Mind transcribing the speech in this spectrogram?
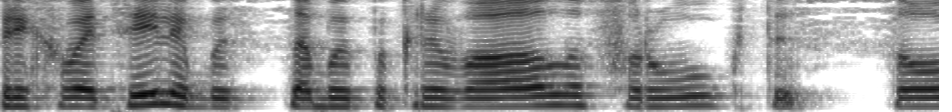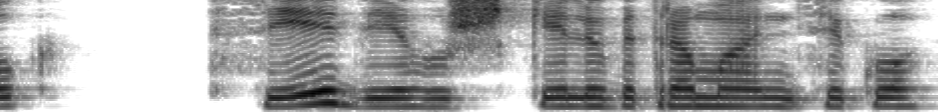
Прихватили бы с собой покрывало, фрукты, сок. Все девушки любят романтику.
